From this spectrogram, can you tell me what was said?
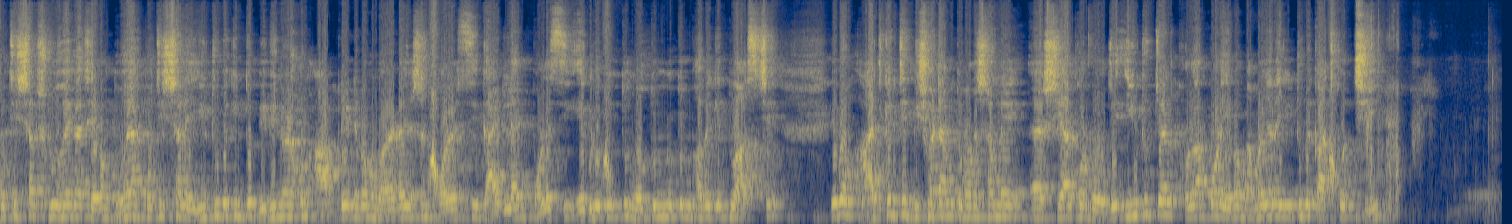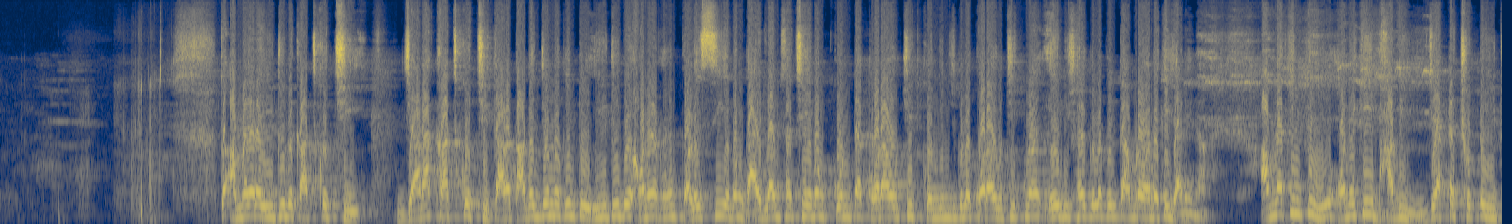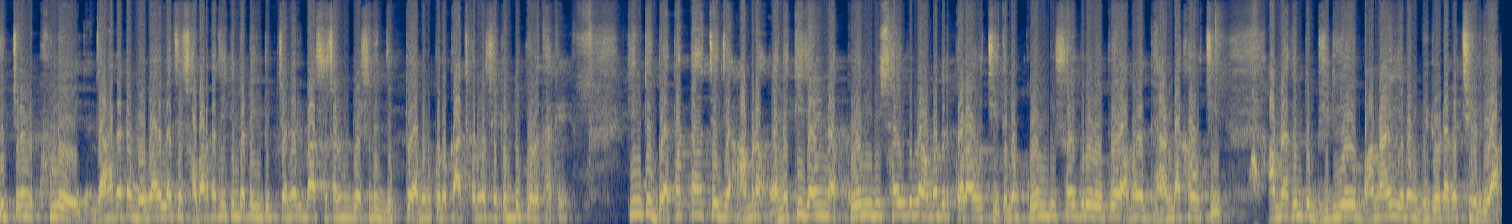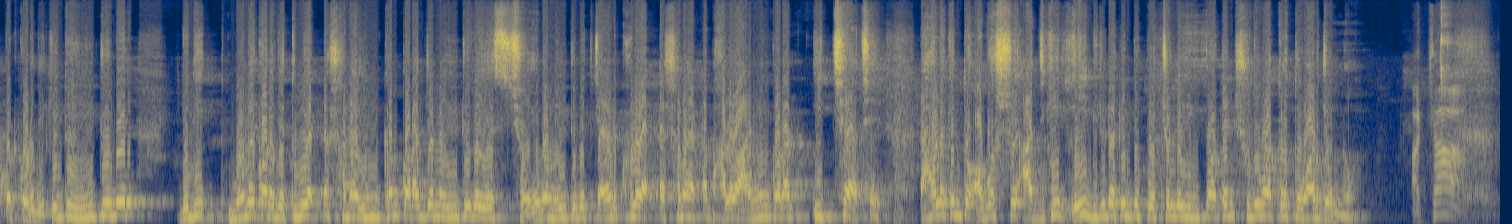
পঁচিশ সাল শুরু হয়ে গেছে এবং দু হাজার পঁচিশ সালে ইউটিউবে কিন্তু বিভিন্ন রকম আপডেট এবং মনিটাইজেশন পলিসি গাইডলাইন পলিসি এগুলো কিন্তু নতুন নতুন ভাবে কিন্তু আসছে। এবং আজকের যে বিষয়টা আমি তোমাদের সামনে শেয়ার করব যে ইউটিউব চ্যানেল খোলার পরে এবং আমরা যারা ইউটিউবে কাজ করছি, তো আমরা যারা ইউটিউবে কাজ করছি, যারা কাজ করছি, তারা তাদের জন্য কিন্তু ইউটিউবে অনেক রকম পলিসি এবং গাইডলাইন্স আছে এবং কোনটা করা উচিত, কোন জিনিসগুলো করা উচিত নয়, এই বিষয়গুলো কিন্তু আমরা অনেকেই জানি না। আমরা কিন্তু অনেকেই ভাবি যে একটা ছোট্ট ইউটিউব চ্যানেল খুলে যার হাতে একটা মোবাইল আছে, সবার কাছে কিন্তু একটা ইউটিউব চ্যানেল বা সোশ্যাল মিডিয়ার সাথে যুক্ত এমন কোনো কাজকর্ম সে কিন্তু করে থাকে। কিন্তু ব্যাপারটা হচ্ছে যে আমরা অনেকেই জানি না কোন বিষয়গুলো আমাদের করা উচিত এবং কোন বিষয়গুলোর উপর আমাদের ধ্যান রাখা উচিত। আমরা কিন্তু ভিডিও বানাই এবং ভিডিওটাকে ছেড়ে দিয়ে আপলোড করে দিই। কিন্তু ইউটিউবের যদি মনে করো যে তুমি একটা সময় ইনকাম করার জন্য ইউটিউবে এসছো এবং ইউটিউবের চ্যানেল খুলে একটা সময় একটা ভালো আর্নিং করার ইচ্ছে আছে তাহলে কিন্তু অবশ্যই আজকের এই ভিডিওটা কিন্তু প্রচণ্ড ইম্পর্টেন্ট শুধুমাত্র তোমার জন্য। আচ্ছা।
